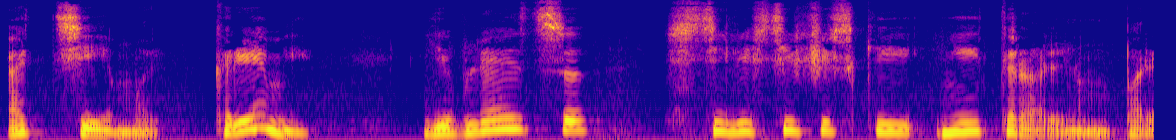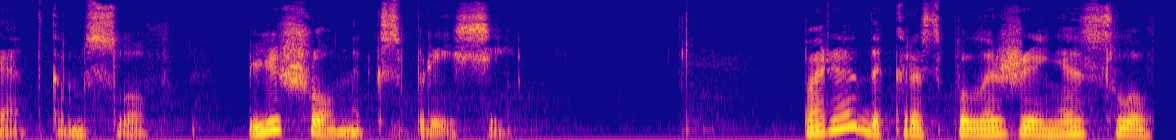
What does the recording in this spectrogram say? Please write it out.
от темы к реме, является стилистически нейтральным порядком слов, лишён экспрессий. Порядок расположения слов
